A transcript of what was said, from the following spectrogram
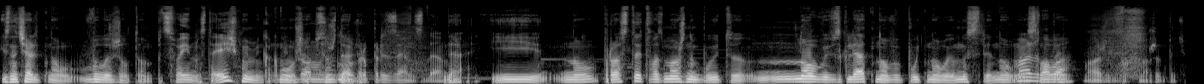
изначально ну, выложил там под своим настоящим именем, как мы уже Дональд обсуждали. Гловер Presents, да. Да. И, ну, просто это, возможно, будет э, новый взгляд, новый путь, новые мысли, новые Может слова. быть, может быть, может быть.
